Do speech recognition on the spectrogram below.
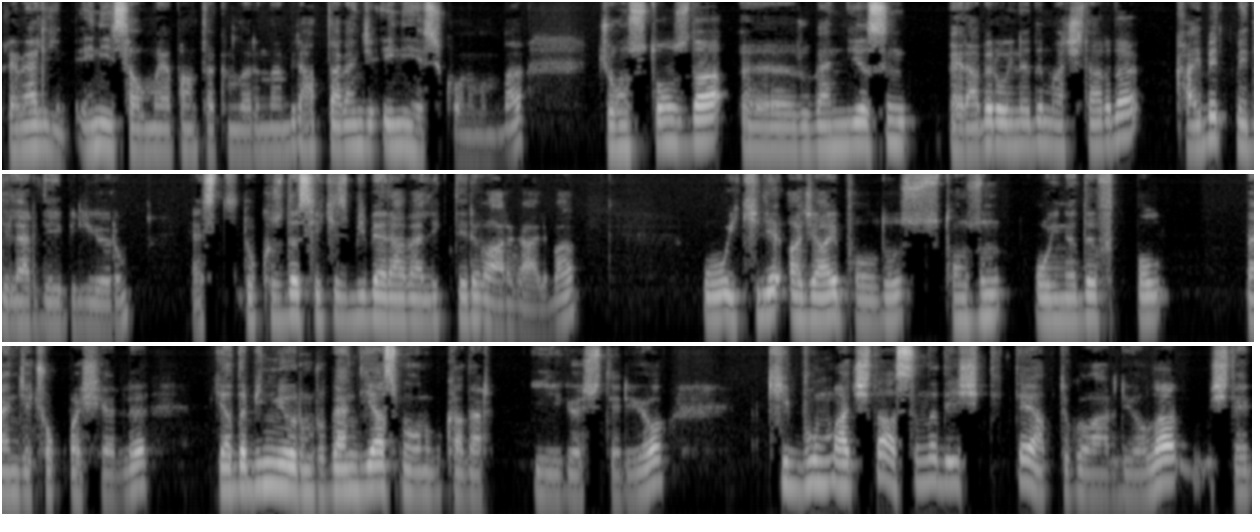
Premier Lig'in en iyi savunma yapan takımlarından biri. Hatta bence en iyisi konumunda. John Stones da e, Ruben Dias'ın beraber oynadığı maçlarda kaybetmediler diye biliyorum. Yani City 9'da 8 bir beraberlikleri var galiba. O ikili acayip oldu. Stones'un oynadığı futbol bence çok başarılı. Ya da bilmiyorum Ruben Dias mı onu bu kadar iyi gösteriyor. Ki bu maçta aslında değişiklik de yaptı Guardiola. İşte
